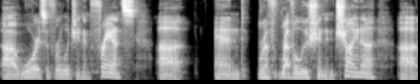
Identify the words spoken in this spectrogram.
uh, wars of religion in France, uh, and rev- revolution in China, uh,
